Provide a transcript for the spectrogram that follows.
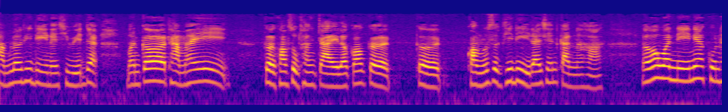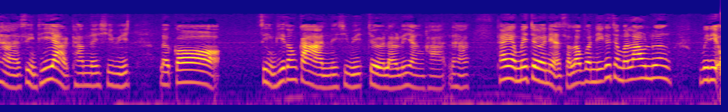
ทำเรื่องที่ดีในชีวิตเนี่ยมันก็ทำให้ เกิดความสุขทางใจแล้วก็เกิดเกิดความรู้สึกที่ดีได้เช่นกันนะคะ แล้วก็วันนี้เนี่ยคุณหาสิ่งที่อยากทำในชีวิต แล้วก็สิ่งที่ต้องการในชีวิตเจอแล้วหรือยังคะนะคะถ้ายังไม่เจอเนี่ยสำหรับวันนี้ก็จะมาเล่าเรื่องวิดีโอ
